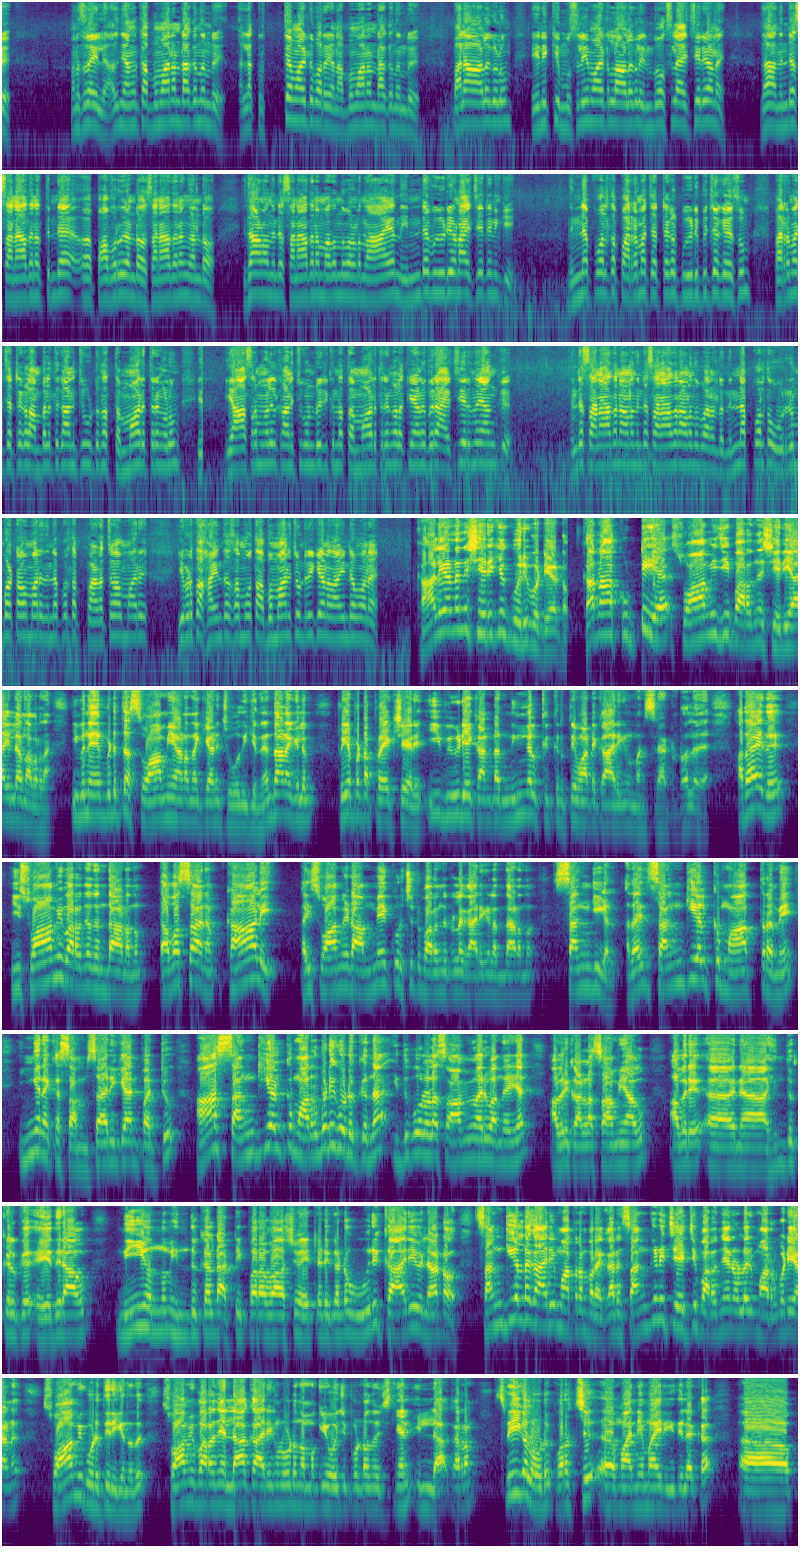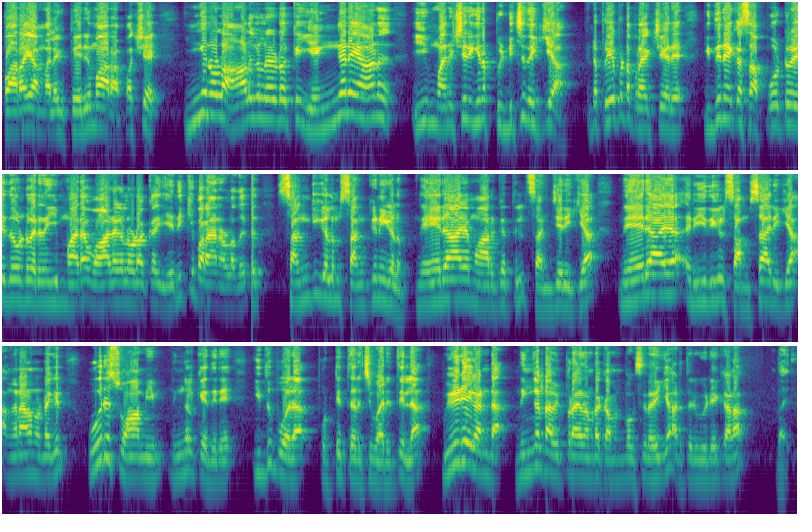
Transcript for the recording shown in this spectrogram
മനസ്സിലായില്ല? അത് ഞങ്ങൾക്ക് അപമാനം ഉണ്ടാക്കുന്നുണ്ട്. അല്ല കൃത്യമായിട്ട് പറയണം അപമാനം ഉണ്ടാക്കുന്നുണ്ട്. പല ആളുകളും എനിക്ക് മുസ്ലിമായിട്ടുള്ള ആളുകൾ ഇൻബോക്സിൽ അയച്ചുതരികയാണ്. ഇതാ നിന്റെ സനാതനത്തിന്റെ പവർ കണ്ടോ? സനാതനം കണ്ടോ? ഇതാണോ നിന്റെ സനാതന മതം എന്ന് പറയുന്നത് നായ നിന്റെ വീഡിയോ ആണ് അയച്ചിട്ട് എനിക്ക്. നിന്നെ പോലത്തെ പരമചറ്റകൾ പീഡിപ്പിച്ച കേസും പരമചറ്റകൾ അമ്പലത്തിൽ കാണിച്ചു കൂട്ടുന്ന തെമ്മാടിത്തരങ്ങളും ഈ ആശ്രമങ്ങളിൽ കാണിച്ചു കൊണ്ടിരിക്കുന്ന തെമ്മാടിത്തരങ്ങളൊക്കെയാണ് ഇവർ അയച്ചു തരുന്നത് ഞങ്ങൾക്ക്. നിന്റെ സനാതനാണ് നിന്റെ സനാതനാണെന്ന് പറഞ്ഞിട്ട് നിന്നെ പോലത്തെ ഉരുമ്പട്ടവന്മാർ നിന്നെ പോലത്തെ പഴച്ചവന്മാർ ഇവിടുത്തെ ഹൈന്ദവ സമൂഹത്തെ അപമാനിച്ചുകൊണ്ടിരിക്കുകയാണ് അതിന്റെ മോനെ. കാളിയണ്ണന് ശരിക്കും കുരു പൊട്ടി കേട്ടോ. കാരണം ആ കുട്ടിയെ സ്വാമിജി പറഞ്ഞത് ശരിയായില്ല എന്ന് പറഞ്ഞ. ഇവൻ എവിടുത്തെ സ്വാമിയാണെന്നൊക്കെയാണ് ചോദിക്കുന്നത്. എന്താണെങ്കിലും പ്രിയപ്പെട്ട പ്രേക്ഷകർ ഈ വീഡിയോ കണ്ട നിങ്ങൾക്ക് കൃത്യമായിട്ട് കാര്യങ്ങൾ മനസ്സിലായിട്ടുണ്ടോ അല്ലേ? അതായത് ഈ സ്വാമി പറഞ്ഞത് എന്താണെന്നും അവസാനം കാളി ഈ സ്വാമിയുടെ അമ്മയെക്കുറിച്ചിട്ട് പറഞ്ഞിട്ടുള്ള കാര്യങ്ങൾ എന്താണെന്ന് സംഖികൾ അതായത് സംഖികൾക്ക് മാത്രമേ ഇങ്ങനെയൊക്കെ സംസാരിക്കാൻ പറ്റൂ. ആ സംഖികൾക്ക് മറുപടി കൊടുക്കുന്ന ഇതുപോലുള്ള സ്വാമിമാർ വന്നു കഴിഞ്ഞാൽ അവർ കള്ളസ്വാമിയാകും അവർ ഹിന്ദുക്കൾക്ക് എതിരാകും നീയൊന്നും ഹിന്ദുക്കളുടെ അട്ടിപ്പറവാശം ഏറ്റെടുക്കേണ്ട ഒരു കാര്യമില്ല കേട്ടോ. സംഘികളുടെ കാര്യം മാത്രം പറയാം. കാരണം സംഘിണി ചേച്ചി പറഞ്ഞതിനുള്ള ഒരു മറുപടിയാണ് സ്വാമി കൊടുത്തിരിക്കുന്നത്. സ്വാമി പറഞ്ഞ എല്ലാ കാര്യങ്ങളോടും നമുക്ക് യോജിപ്പുണ്ടോ എന്ന് വെച്ച് കഴിഞ്ഞാൽ ഇല്ല. കാരണം സ്ത്രീകളോട് കുറച്ച് മാന്യമായ രീതിയിലൊക്കെ പറയാം അല്ലെങ്കിൽ പെരുമാറാം. പക്ഷേ ഇങ്ങനെയുള്ള ആളുകളോടൊക്കെ എങ്ങനെയാണ് ഈ മനുഷ്യർ ഇങ്ങനെ പിടിച്ചു നിൽക്കുക. എന്റെ പ്രിയപ്പെട്ട പ്രേക്ഷകരെ ഇതിനെയൊക്കെ സപ്പോർട്ട് ചെയ്തുകൊണ്ട് വരുന്ന ഈ മരവാഴകളോടൊക്കെ എനിക്ക് പറയാനുള്ളത് സംഘികളും സംഘിണികളും നേരായ മാർഗത്തിൽ സഞ്ചരിക്കുക നേരായ രീതിയിൽ സംസാരിക്കുക അങ്ങനെയാണെന്നുണ്ടെങ്കിൽ ഒരു സ്വാമിയും നിങ്ങൾക്കെതിരെ ഇതുപോലെ പൊട്ടിത്തെറിച്ച് വരുത്തില്ല. വീഡിയോ കണ്ട നിങ്ങളുടെ അഭിപ്രായം നമ്മുടെ കമന്റ് ബോക്സിൽ അറിയിക്കുക. അടുത്തൊരു വീഡിയോ കാണാം. ബൈ.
